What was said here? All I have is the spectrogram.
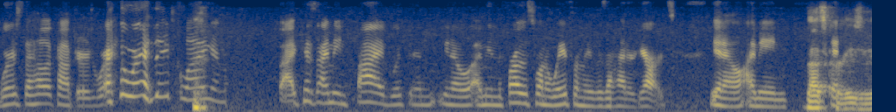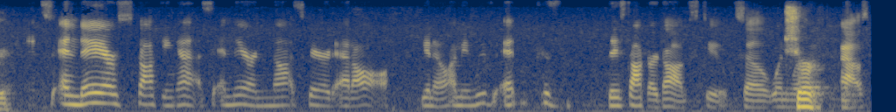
where's the helicopters? Where, where are they flying? Because I mean, five within, you know, I mean, the farthest one away from me was hundred yards. You know, I mean, That's crazy. it's, and they are stalking us, and they are not scared at all. You know, I mean, we've because they stalk our dogs too. So when Sure. we're moving house,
